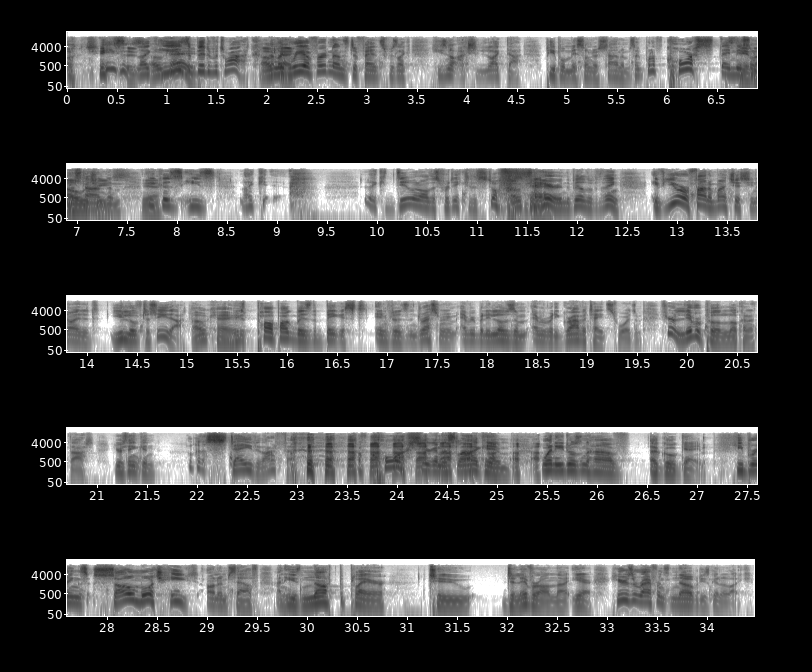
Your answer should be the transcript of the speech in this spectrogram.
oh Jesus! Like okay. he is a bit of a twat. And like Rio Ferdinand's defense was like, he's not actually like that. People misunderstand him. It's like, well, of course they It's misunderstand emojis, him yeah. because he's like. Like doing all this ridiculous stuff Okay. there in the build of the thing. If you're a fan of Manchester United, you love to see that. Okay. Because Paul Pogba is the biggest influence in the dressing room. Everybody loves him. Everybody gravitates towards him. If you're Liverpool looking at that, you're thinking, look at the state of that fella. of course you're going to slag him when he doesn't have a good game. He brings so much heat on himself, and he's not the player to deliver on that year. Here's a reference nobody's going to like:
